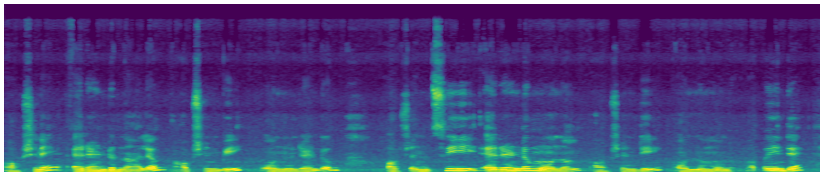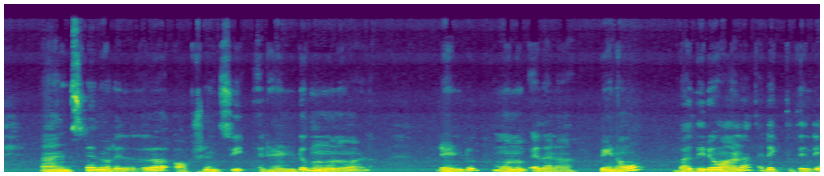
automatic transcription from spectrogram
ഓപ്ഷൻ എ രണ്ടും നാലും. ഓപ്ഷൻ ബി ഒന്നും രണ്ടും. ഓപ്ഷൻ സി രണ്ടും മൂന്നും. ഓപ്ഷൻ ഡി ഒന്നും മൂന്നും. അപ്പോൾ ഇതിന്റെ ആൻസർ എന്ന് പറയുന്നത് ഓപ്ഷൻ സി രണ്ടും മൂന്നുമാണ്. രണ്ടും മൂന്നും ഏതാണ്? പിണവും ബദിരവുമാണ് രക്തത്തിന്റെ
